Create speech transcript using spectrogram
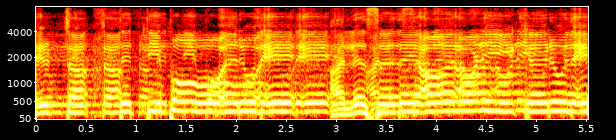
ചിട്ട തെറ്റിപ്പോവരുതേ അലസതയാലൊഴിക്കരുതേ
